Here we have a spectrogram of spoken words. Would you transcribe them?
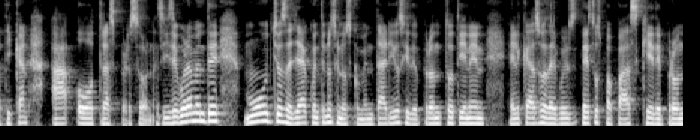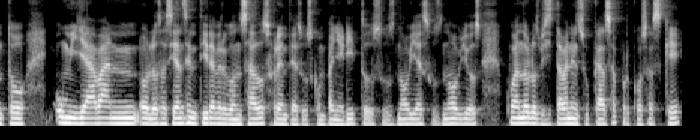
platican a otras personas y seguramente muchos allá cuéntenos en los comentarios si de pronto tienen el caso de, de estos papás que de pronto humillaban o los hacían sentir avergonzados frente a sus compañeritos, sus novias, sus novios cuando los visitaban en su casa por cosas que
